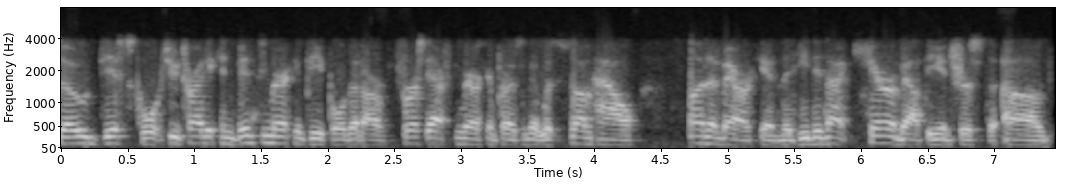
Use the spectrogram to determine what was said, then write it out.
sow discord, to try to convince American people that our first African American president was somehow un-American, that he did not care about the interest of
